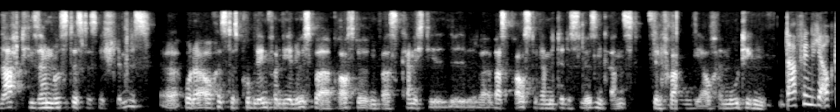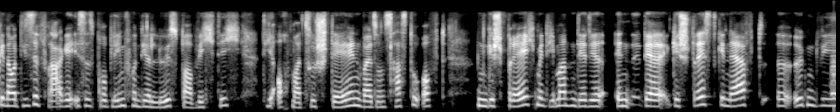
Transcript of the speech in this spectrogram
nachteasern muss, dass das nicht schlimm ist. Äh, oder auch ist das Problem von dir lösbar? Brauchst du irgendwas? Kann ich dir, äh, was brauchst du, damit du das lösen kannst? Das sind Fragen, die auch ermutigen. Da finde ich auch genau diese Frage, ist das Problem von dir lösbar wichtig, die auch mal zu stellen, weil sonst hast du oft ein Gespräch mit jemandem, der dir, in, der gestresst, genervt äh, irgendwie,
